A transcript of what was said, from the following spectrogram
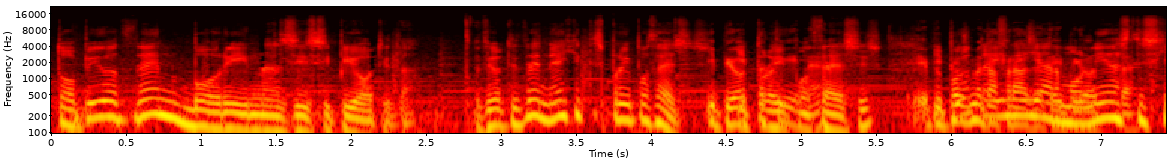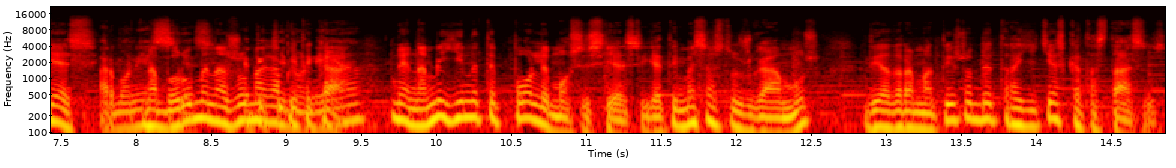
το οποίο δεν μπορεί να ζήσει ποιότητα. Διότι δεν έχει τις προποθέσει. Οι προποθέσει. Η ποιότητα είναι η αρμονία στη σχέση. να μπορούμε να ζούμε αγαπητικά. Ναι, να μην γίνεται πόλεμος στη σχέση. Γιατί μέσα στους γάμους διαδραματίζονται τραγικές καταστάσεις.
